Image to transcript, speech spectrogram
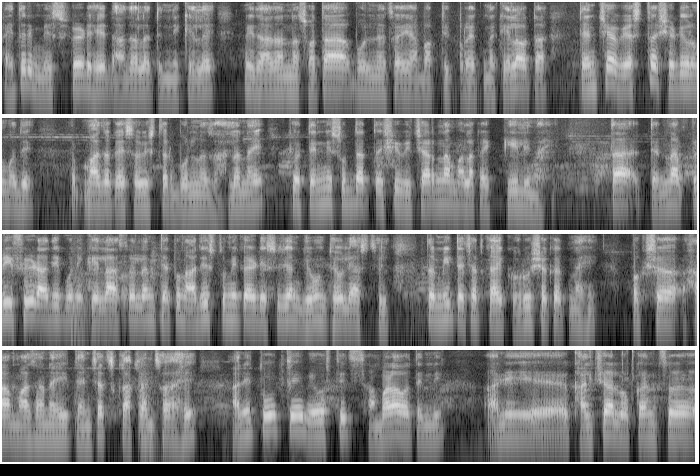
काहीतरी मिसफेड हे दादाला त्यांनी केलं आहे मी दादांना स्वतः बोलण्याचा या बाबतीत प्रयत्न केला होता. त्यांच्या व्यस्त शेड्यूलमध्ये माझं काही सविस्तर बोलणं झालं नाही. किंवा त्यांनीसुद्धा तशी विचारणा मला काही केली नाही. आता त्यांना प्री फीड आधी कोणी केला असेल आणि त्यातून आधीच तुम्ही काही डिसिजन घेऊन ठेवले असतील तर मी त्याच्यात काय करू शकत नाही. पक्ष हा माझा नाही त्यांच्याच काकांचा आहे आणि तो ते व्यवस्थित सांभाळावं त्यांनी. आणि खालच्या लोकांचं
